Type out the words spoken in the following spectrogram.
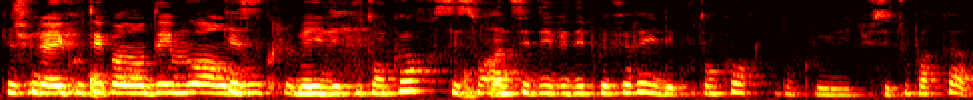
Qu'est-ce Tu que l'as écouté pendant des mois en boucle. Mais il l'écoute encore, c'est son, un de ses DVD préférés, il l'écoute encore. Donc euh, tu sais tout par cœur.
